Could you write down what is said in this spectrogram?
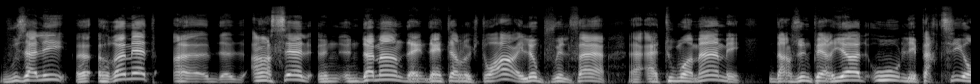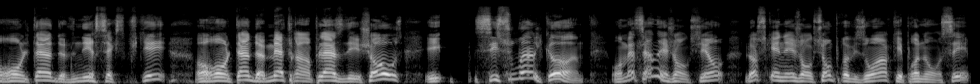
Vous allez euh, remettre euh, en selle une, demande d'in- d'interlocutoire. Et là, vous pouvez le faire à, à tout moment, mais dans une période où les partis auront le temps de venir s'expliquer, auront le temps de mettre en place des choses. Et c'est souvent le cas. hein. En matière d'injonction, lorsqu'il y a une injonction provisoire qui est prononcée,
